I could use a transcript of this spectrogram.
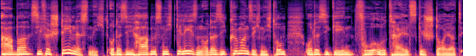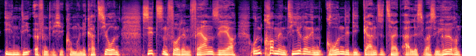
aber sie verstehen es nicht oder sie haben es nicht gelesen oder sie kümmern sich nicht drum oder sie gehen vorurteilsgesteuert in die öffentliche Kommunikation, sitzen vor dem Fernseher und kommentieren im Grunde die ganze Zeit alles, was sie hören.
